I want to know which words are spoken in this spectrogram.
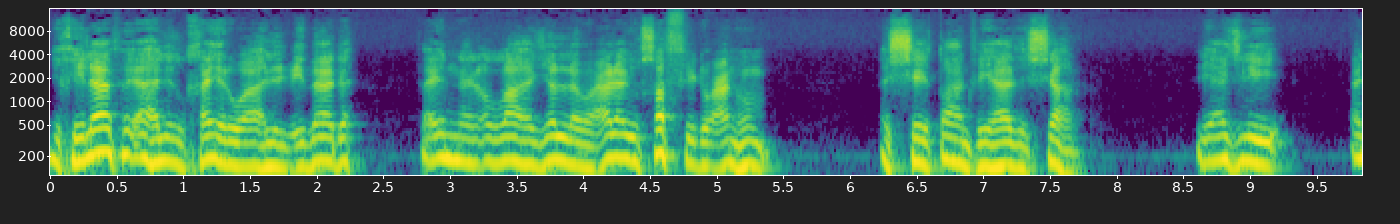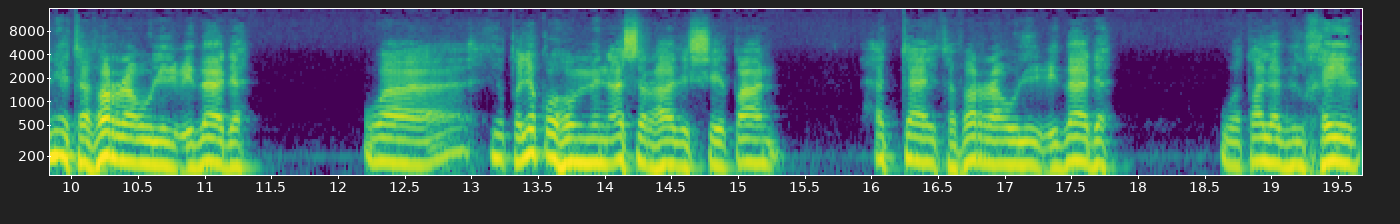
بخلاف أهل الخير وأهل العبادة فإن الله جل وعلا يصفد عنهم الشيطان في هذا الشهر لأجل أن يتفرغوا للعبادة ويطلقهم من أسر هذا الشيطان حتى يتفرغوا للعبادة وطلب الخير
